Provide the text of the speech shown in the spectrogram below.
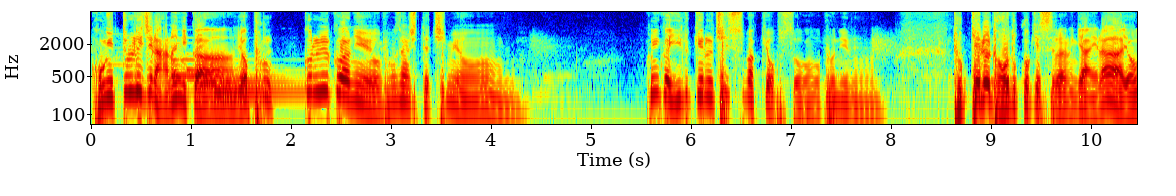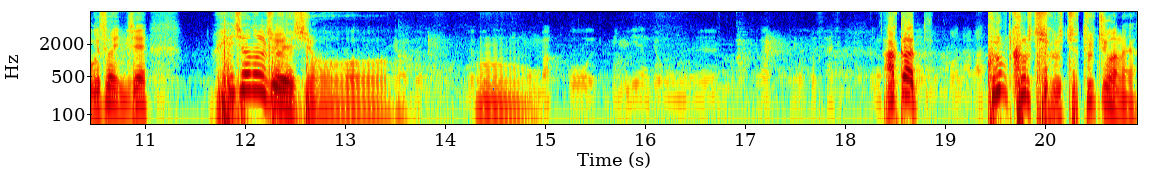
공이 뚫리질 않으니까 옆으로 끌릴 거 아니에요. 평상시 때 치면. 그러니까 이 두께를 칠 수밖에 없어 본인은. 두께를 더 두껍게 쓰라는 게 아니라 여기서 이제 회전을 줘야죠. 음. 공 맞고 이렇게 밀리는 경우는 제가 그것도 사실 아까 더 나가 그럼 그렇지 그렇죠. 둘 중 하나야.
